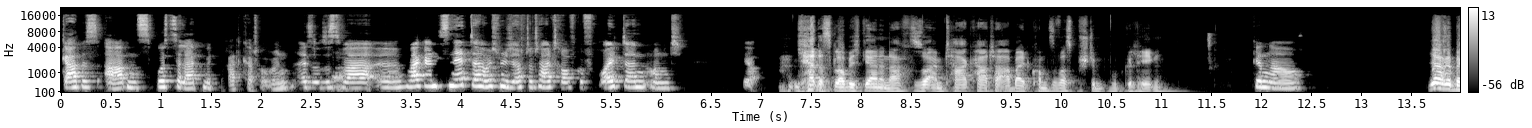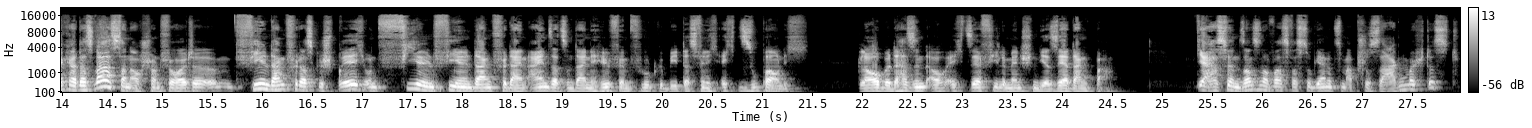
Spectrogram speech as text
gab es abends Wurstsalat mit Bratkartoffeln. Also das ja. war äh, war ganz nett. Da habe ich mich auch total drauf gefreut dann und ja. Ja, das glaube ich gerne. Nach so einem Tag harter Arbeit kommt sowas bestimmt gut gelegen. Genau. Ja, Rebecca, das war es dann auch schon für heute. Ähm, vielen Dank für das Gespräch und vielen, vielen Dank für deinen Einsatz und deine Hilfe im Flutgebiet. Das finde ich echt super und ich glaube, da sind auch echt sehr viele Menschen dir sehr dankbar. Ja, hast du denn sonst noch was, was du gerne zum Abschluss sagen möchtest?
